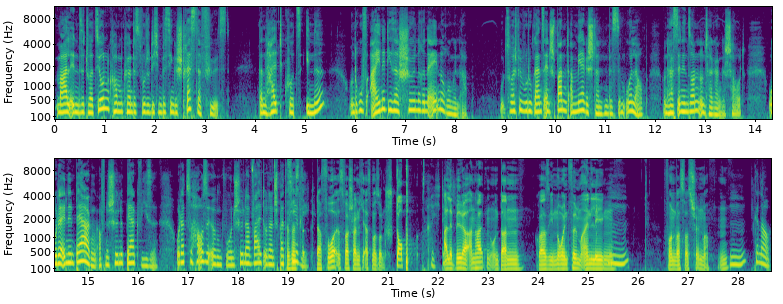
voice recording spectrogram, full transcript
mal in Situationen kommen könntest, wo du dich ein bisschen gestresster fühlst, dann halt kurz inne und ruf eine dieser schöneren Erinnerungen ab. Zum Beispiel, wo du ganz entspannt am Meer gestanden bist im Urlaub und hast in den Sonnenuntergang geschaut. Oder in den Bergen auf eine schöne Bergwiese. Oder zu Hause irgendwo ein schöner Wald oder ein Das heißt, Spazierweg. davor ist wahrscheinlich erstmal so ein Stopp. Richtig. Alle Bilder anhalten und dann quasi einen neuen Film einlegen von was, was schön war. Hm? Genau.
